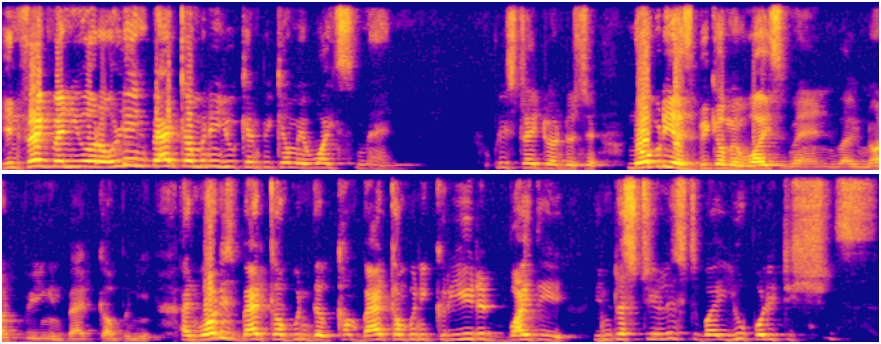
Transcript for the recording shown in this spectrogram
In fact, when you are only in bad company, you can become a wise man. Please try to understand. Nobody has become a wise man by not being in bad company. And what is bad company? The com- bad company created by the industrialists, by you politicians.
